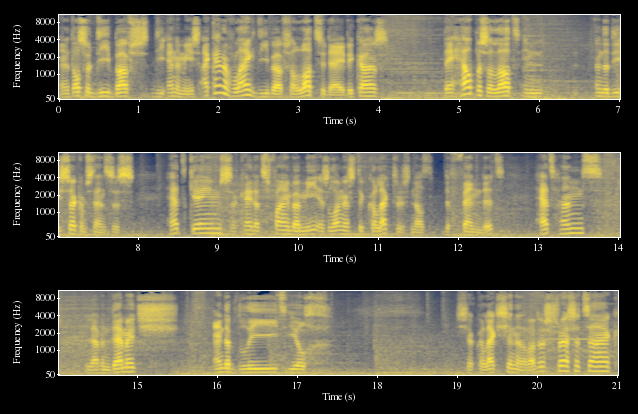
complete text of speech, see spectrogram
And it also debuffs the enemies. I kind of like debuffs a lot today because they help us a lot in under these circumstances. Head games, okay, that's fine by me as long as the collector is not defended. Headhunt, 11 damage, and a bleed, ugh. Show collection, and another stress attack.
